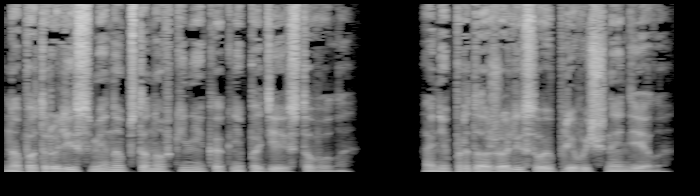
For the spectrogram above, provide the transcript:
На патрули смена обстановки никак не подействовала. Они продолжали свое привычное дело.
